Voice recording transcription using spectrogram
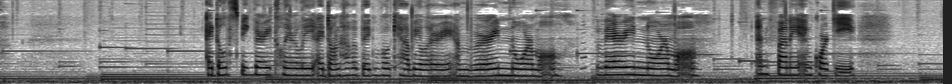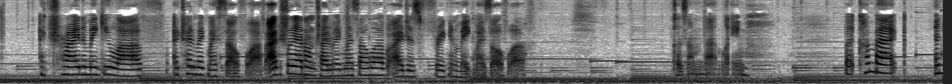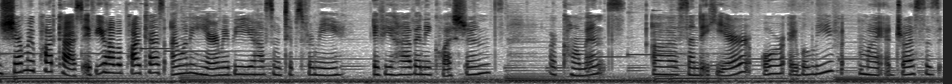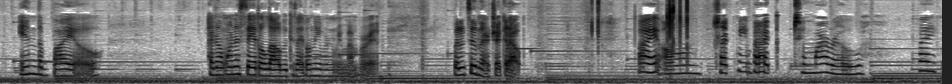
I don't speak very clearly. I don't have a big vocabulary. I'm very normal. Very normal. And funny and quirky. I try to make you laugh I try to make myself laugh. Actually, I don't try to make myself laugh. I just freaking make myself laugh. Cuz I'm that lame. But come back and share my podcast. If you have a podcast, I want to hear. Maybe you have some tips for me. If you have any questions or comments, uh, send it here. Or I believe my address is in the bio. I don't want to say it aloud because I don't even remember it. But it's in there. Check it out. Bye. Um, check me back tomorrow. Bye.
